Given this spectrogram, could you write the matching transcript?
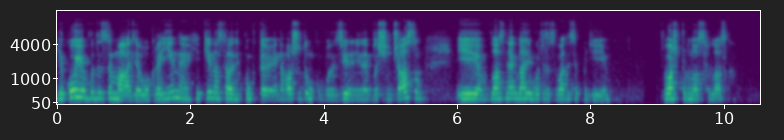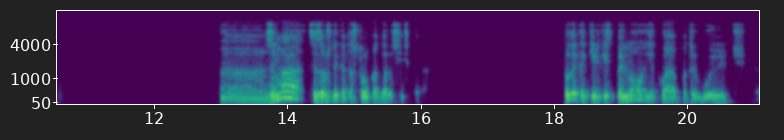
Якою буде зима для України? Які населені пункти, на вашу думку, будуть звільнені найближчим часом? І власне як далі будуть розвиватися події? Ваш прогноз, будь ласка. Е, Зима це завжди катастрофа для російської. Велика кількість пального, яка потребують е,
